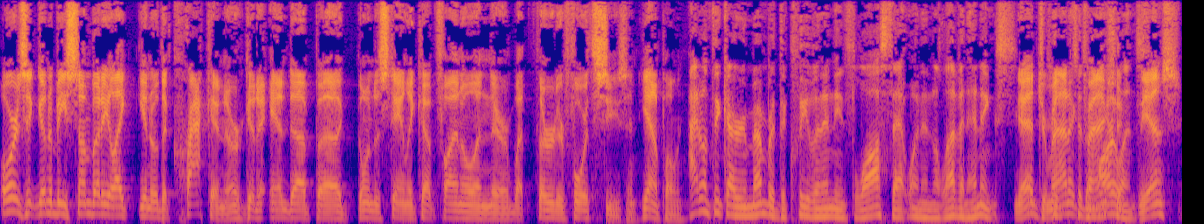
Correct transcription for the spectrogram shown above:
Or is it going to be somebody like, you know, the Kraken are going to end up uh, going to Stanley Cup final in their, what, third or fourth season? Yeah, Paulie. I don't think I remembered the Cleveland Indians lost that one in 11 innings. Yeah, dramatic to, to the fashion. Marlins. Yes.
